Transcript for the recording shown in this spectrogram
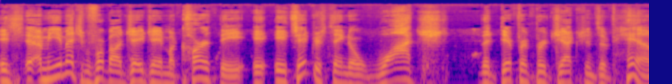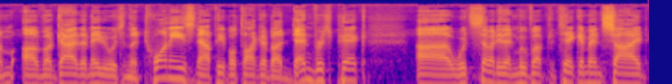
I mean, you mentioned before about J.J. McCarthy. It, it's interesting to watch the different projections of him, of a guy that maybe was in the 20s. Now people talking about Denver's pick. Uh, would somebody then move up to take him inside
